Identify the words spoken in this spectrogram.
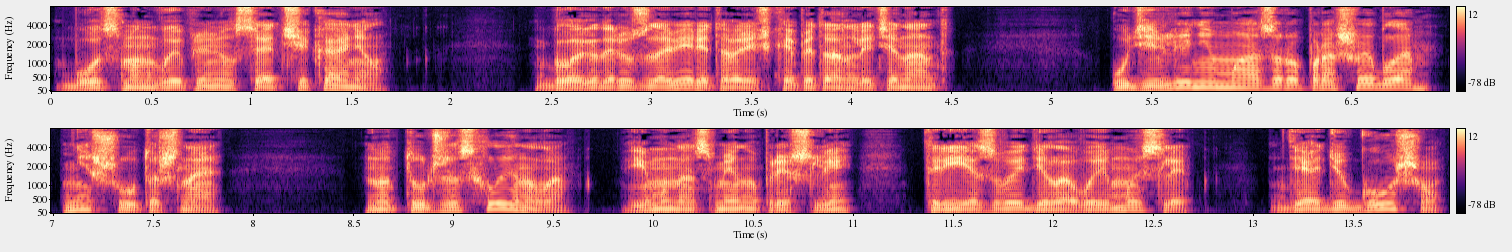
Боцман выпрямился и отчеканил. «Благодарю за доверие, товарищ капитан-лейтенант». Удивление Мазура прошибло нешуточное, но тут же схлынуло. Ему на смену пришли трезвые деловые мысли. Дядю Гошу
